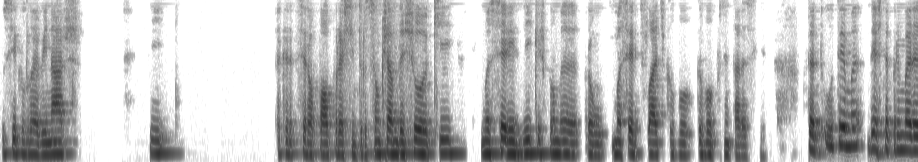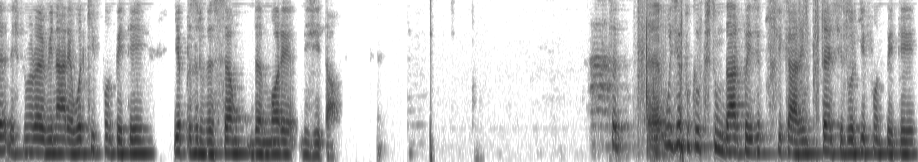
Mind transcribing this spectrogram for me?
do ciclo de webinars e agradecer ao Paulo por esta introdução que já me deixou aqui uma série de dicas para uma, para uma série de slides que eu, vou, que eu vou apresentar a seguir. Portanto, o tema desta primeira, deste primeiro webinar é o arquivo.pt e a preservação da memória digital. Portanto, uh, o exemplo que eu costumo dar para exemplificar a importância do arquivo.pt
